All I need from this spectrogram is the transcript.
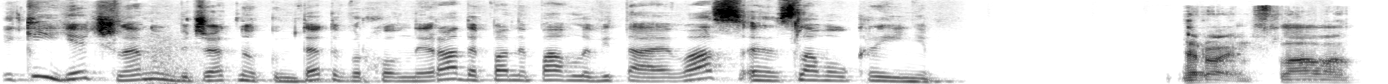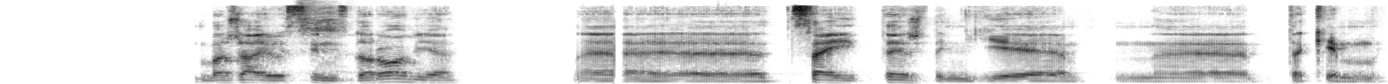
який є членом бюджетного комітету Верховної Ради. Пане Павле, вітаю вас! Е, Слава Україні! Героям слава. Бажаю всім здоров'я. Е, Цей тиждень є е, таким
